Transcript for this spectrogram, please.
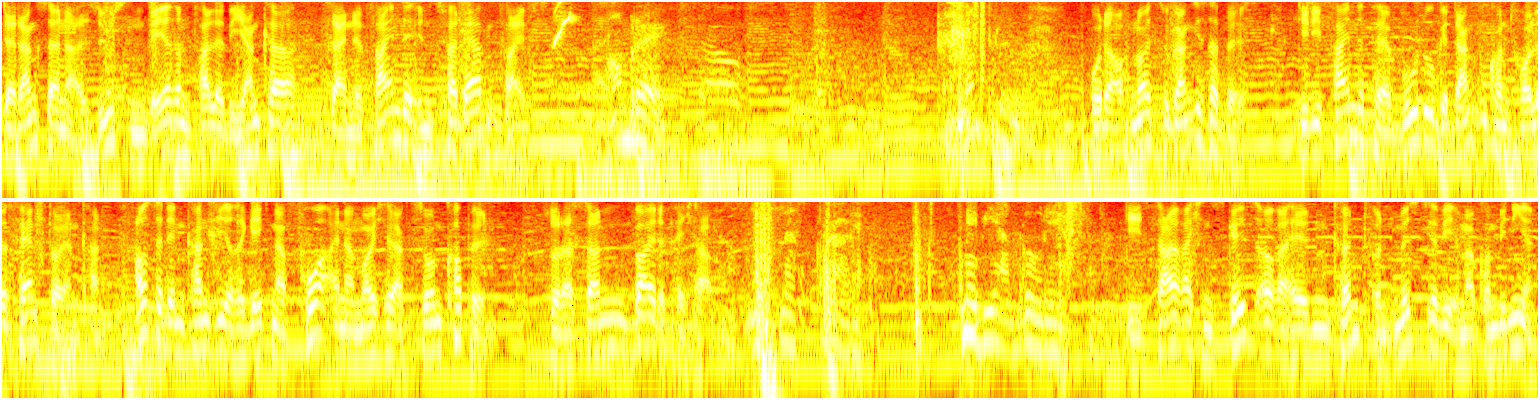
der dank seiner süßen Bärenfalle Bianca seine Feinde ins Verderben pfeift. Hombre. Oder auch Neuzugang Isabel, die die Feinde per Voodoo-Gedankenkontrolle fernsteuern kann. Außerdem kann sie ihre Gegner vor einer Meuchelaktion koppeln, sodass dann beide Pech haben. Die zahlreichen Skills eurer Helden könnt und müsst ihr wie immer kombinieren,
